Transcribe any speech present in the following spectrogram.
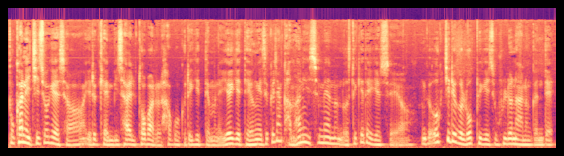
북한이 지속해서 이렇게 미사일 도발을 하고 그러기 때문에 여기에 대응해서 그냥 가만히 있으면 어떻게 되겠어요. 그러니까 억지력을 높이기 위해서 훈련하는 건데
